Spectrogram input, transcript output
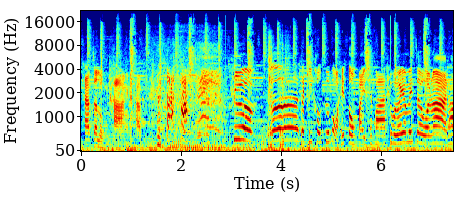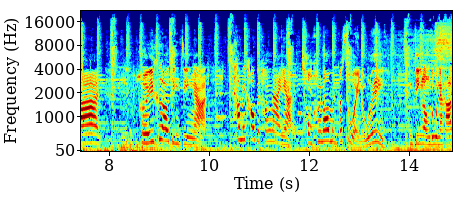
แทบจะหลงทางนะครับ คือแบบเออตะกี้เขาคือบอกให้ตรงไปใช่ปะคือก็ยังไม่เจอวันมาท่าน เฮ้ย คือเอาจริง ๆ อะ ถ้าไม่เข้าไปข้างในอะ ชมข้างนอกมันก็สวยนะเว้ย จริงๆ ลองดูนะครับ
